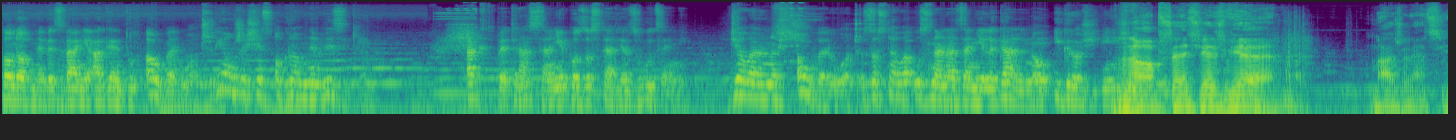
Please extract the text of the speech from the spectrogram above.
ponowne wezwanie agentów Overwatch wiąże się z ogromnym ryzykiem. Akt Petrasa nie pozostawia złudzeń. Działalność Overwatch została uznana za nielegalną i grozi więzieniem. No przecież wiem. Masz rację.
